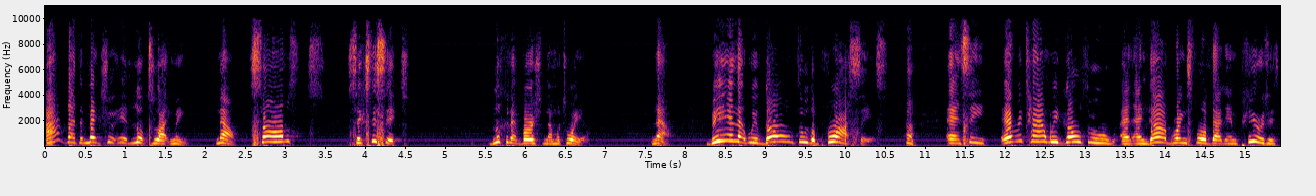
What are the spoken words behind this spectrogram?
I've got to make sure it looks like me. Now, Psalms 66, looking at verse number 12. Now, being that we've gone through the process, and see, every time we go through and, and God brings forth that impurities,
